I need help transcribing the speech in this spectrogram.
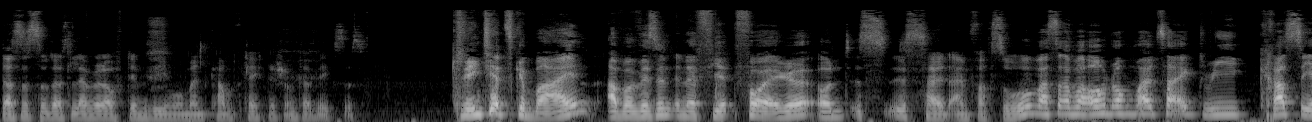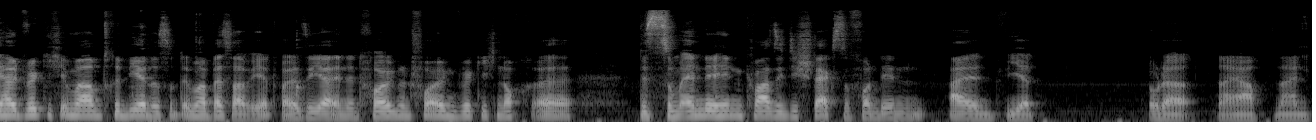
Das ist so das Level, auf dem sie im Moment kampftechnisch unterwegs ist. Klingt jetzt gemein, aber wir sind in der vierten Folge und es ist halt einfach so, was aber auch nochmal zeigt, wie krass sie halt wirklich immer am Trainieren ist und immer besser wird, weil sie ja in den folgenden Folgen wirklich noch äh, bis zum Ende hin quasi die stärkste von denen allen wird. Oder, naja, nein,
